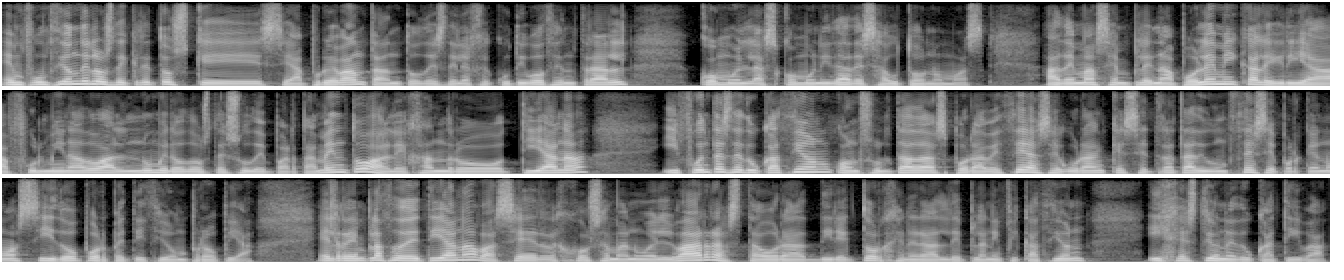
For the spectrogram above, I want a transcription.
en función de los decretos que se aprueban tanto desde el Ejecutivo Central como en las comunidades autónomas. Además, en plena polémica, Alegría ha fulminado al número dos de su departamento, Alejandro Tiana, y fuentes de educación consultadas por ABC aseguran que se trata de un cese porque no ha sido por petición propia. El reemplazo de Tiana va a ser José Manuel Bar, hasta ahora director general de Planificación y Gestión Educativa.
